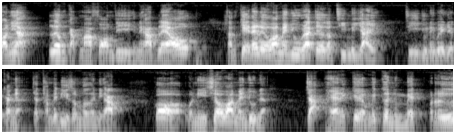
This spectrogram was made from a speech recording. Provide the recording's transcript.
ตอนเนี้ยเริ่มกลับมาฟอร์มดีนะครับ แล้วสังเกตได้เลยว่าแมนยูเวลาเจอกับทีมใหญ่ที่อยู่ในเวทเดียวกันเนี่ยจะทำได้ดีเสมอนะครับ ก็วันนี้เชื่อว่าแมนยูเนี่ยจะแพ้ในเกมไม่เกิน 1 เม็ดหรือ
